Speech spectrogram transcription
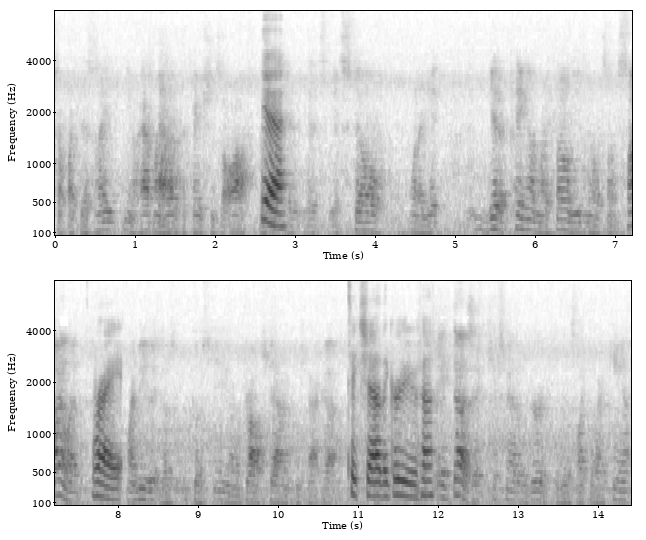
stuff like this, and I, you know, have my notifications off. but Yeah. It, it's, it's still when I get get a ping on my phone, even though it's on silent, Right. my music goes goes you know drops down and comes back up. Takes you out of the groove, huh? It does. It kicks me out of the groove because it's like when I can't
